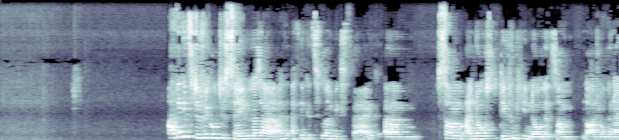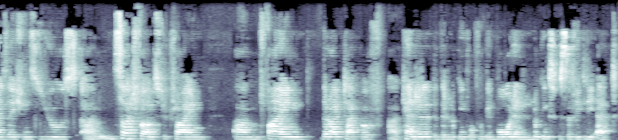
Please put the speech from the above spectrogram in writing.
I think it's difficult to say because I, I think it's still a mixed bag. Um, some I know definitely know that some large organizations use um, search firms to try and um, find the right type of uh, candidate that they're looking for for their board and looking specifically at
